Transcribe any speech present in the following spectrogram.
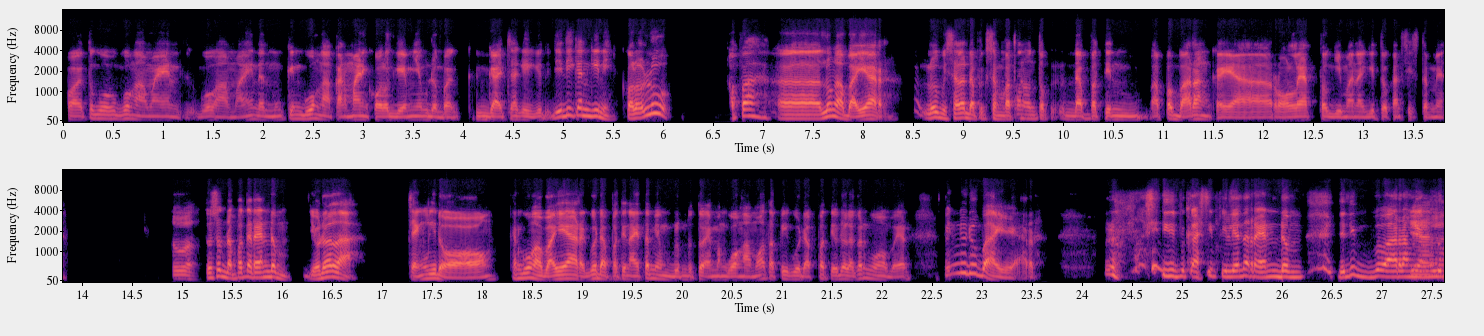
Wah itu gue gua nggak main, gue nggak main dan mungkin gue nggak akan main kalau gamenya udah gacha kayak gitu. Jadi kan gini, kalau lu apa, eh, lu nggak bayar, lu misalnya dapet kesempatan untuk dapetin apa barang kayak roulette atau gimana gitu kan sistemnya. Tuh. Terus lu dapetnya random, ya udahlah, cengli dong. Kan gue nggak bayar, gue dapetin item yang belum tentu emang gue nggak mau tapi gue dapet ya udahlah kan gue nggak bayar. Tapi ini udah bayar, masih dikasih pilihannya random. Jadi barang yang Iya. lu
